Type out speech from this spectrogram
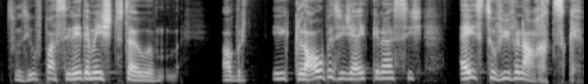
jetzt muss ich aufpassen, nicht den Mist erzählen, aber ich glaube, es ist eidgenössisch, 1 zu 85.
